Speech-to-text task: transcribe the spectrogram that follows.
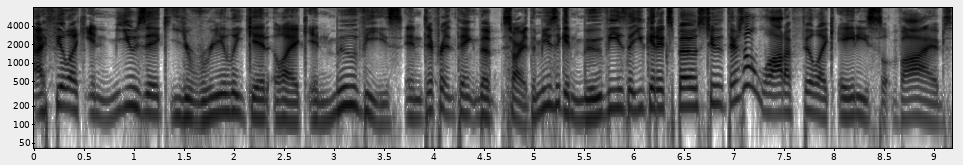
i feel like in music you really get like in movies in different thing the sorry the music in movies that you get exposed to there's a lot of feel like 80s vibes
